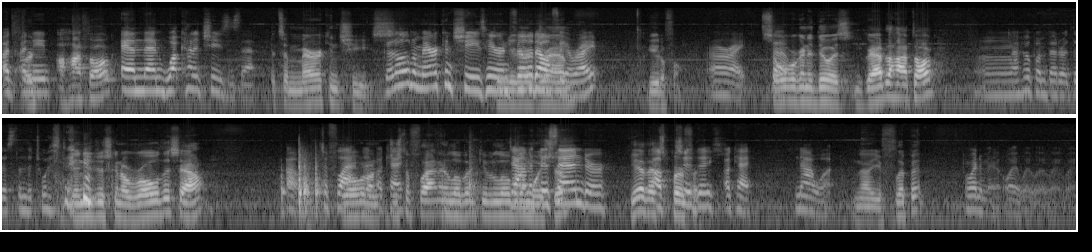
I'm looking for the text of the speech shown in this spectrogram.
I, I or need. a hot dog. And then what kind of cheese is that? It's American cheese. Good old American cheese here Then in Philadelphia, grab- right? Beautiful. All right. So, what we're going to do is you grab the hot dog, Mm, I hope I'm better at this than the twisting. then you're just going to roll this out. oh, to flatten it Okay. just to flatten it a little bit, give it a little Down bit at of this moisture. end or Yeah, that's up perfect. to the. Okay. Now what? Now you flip it. Wait a minute. Wait, wait, wait, wait, wait.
